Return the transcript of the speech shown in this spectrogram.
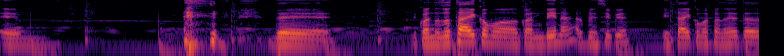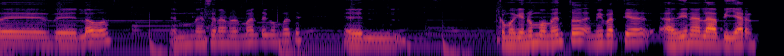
em, de, cuando tú estás ahí como con Dina al principio y estás ahí como escondiéndote de, de lobos en una escena normal de combate el, como que en un momento en mi partida a Dina la pillaron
